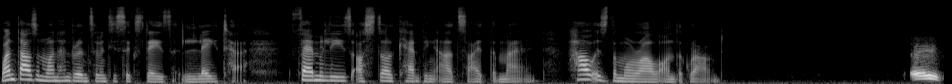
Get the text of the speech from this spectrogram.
1,176 days later, families are still camping outside the mine. How is the morale on the ground? It's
